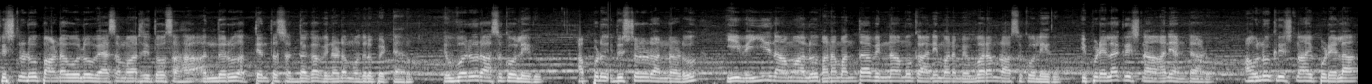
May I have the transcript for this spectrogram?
కృష్ణుడు పాండవులు వ్యాసమహర్షితో సహా అందరూ అత్యంత శ్రద్ధగా వినడం మొదలుపెట్టారు. ఎవ్వరూ రాసుకోలేదు. అప్పుడు యుధిష్ఠుడు అన్నాడు ఈ వెయ్యి నామాలు మనమంతా విన్నాము కానీ మనం ఎవ్వరం రాసుకోలేదు. ఇప్పుడు ఎలా కృష్ణ? అని అంటాడు. అవును కృష్ణ ఇప్పుడు ఎలా?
